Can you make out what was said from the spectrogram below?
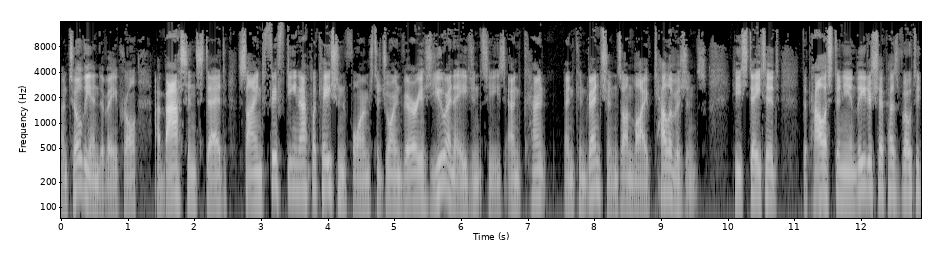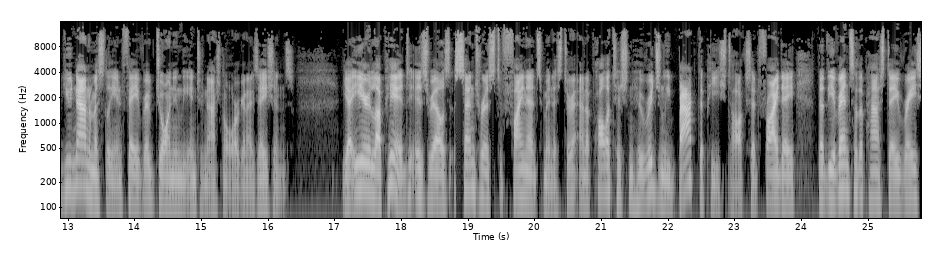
until the end of April. Abbas instead signed 15 application forms to join various UN agencies and, con- and conventions on live televisions. He stated, The Palestinian leadership has voted unanimously in favor of joining the international organizations. Yair Lapid, Israel's centrist finance minister and a politician who originally backed the peace talks, said Friday that the events of the past day raised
